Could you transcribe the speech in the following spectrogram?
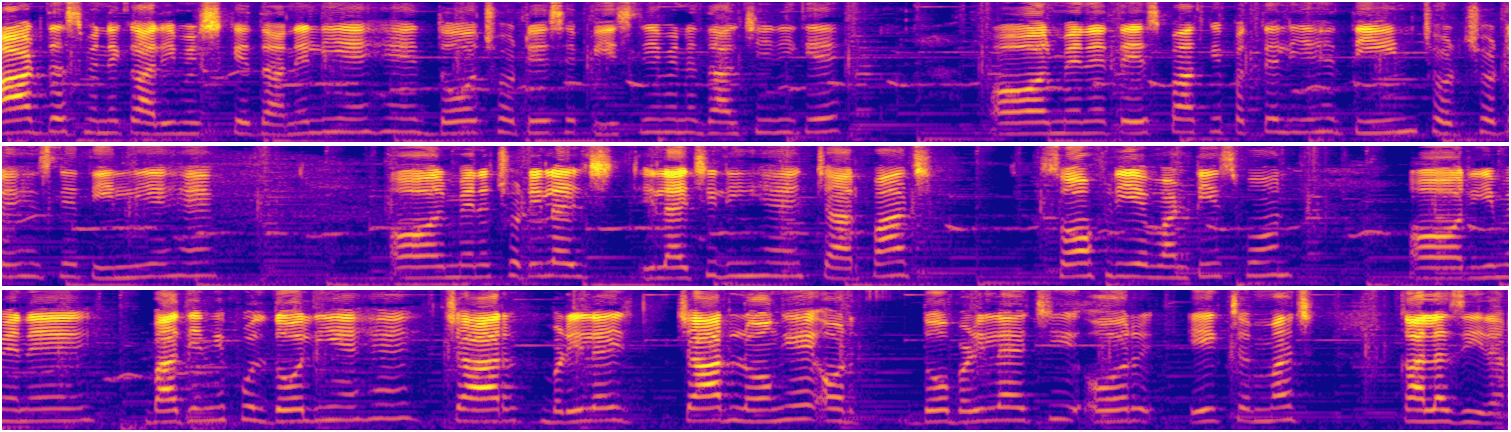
आठ दस मैंने काली मिर्च के दाने लिए हैं, दो छोटे से पीस लिए मैंने दालचीनी के। और मैंने तेज़पात के पत्ते लिए हैं तीन छोटे छोटे हैं, इसलिए तीन लिए हैं। और मैंने छोटी इलायची ली हैं चार, पाँच। सौंफ लिए वन टीस्पून और ये मैंने बादियन के फूल दो लिए हैं। चार बड़ी इलायची चार लौंगे और दो बड़ी इलायची और एक चम्मच काला ज़ीरा।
